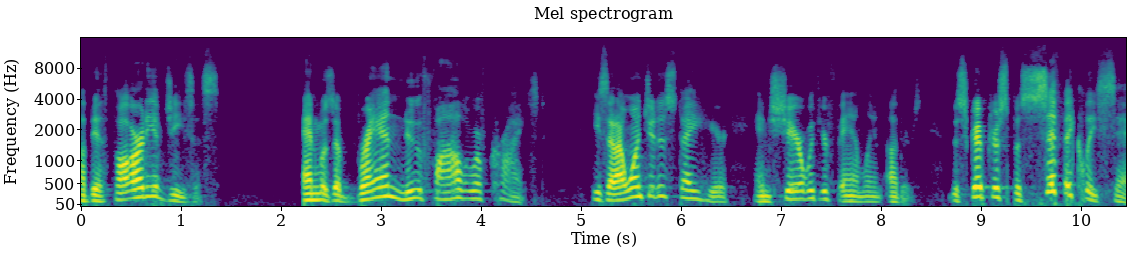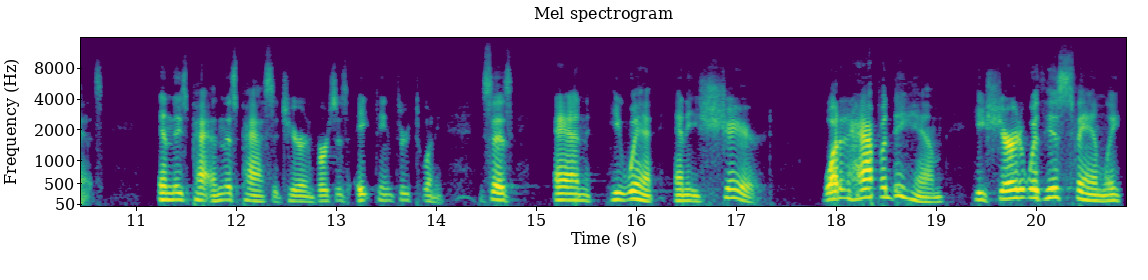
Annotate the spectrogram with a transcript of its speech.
of the authority of Jesus and was a brand new follower of Christ. He said, I want you to stay here and share with your family and others. The scripture specifically says in, in this passage here in verses 18 through 20, it says, And he went and he shared what had happened to him. He shared it with his family,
